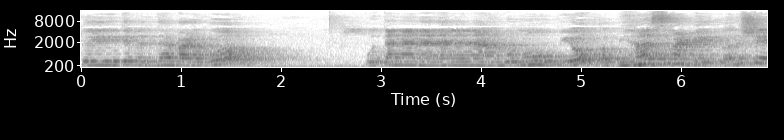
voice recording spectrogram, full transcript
તો એ રીતે બધા બાળકો પોતાના નાના નાના અંગોનો ઉપયોગ અભ્યાસ માટે કરશે.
